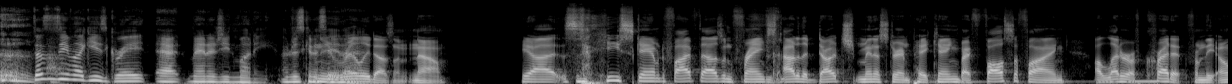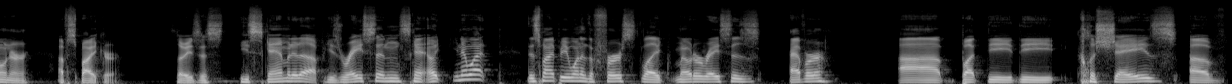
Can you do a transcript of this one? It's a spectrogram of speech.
Doesn't seem like he's great at managing money. I'm just gonna he say that. really doesn't. No. Yeah, uh, he scammed 5,000 francs out of the Dutch minister in Peking by falsifying a letter of credit from the owner of Spyker. So he's just he's scamming it up. He's racing. Scam- like, you know what? This might be one of the first like motor races ever. Uh, but the the cliches of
